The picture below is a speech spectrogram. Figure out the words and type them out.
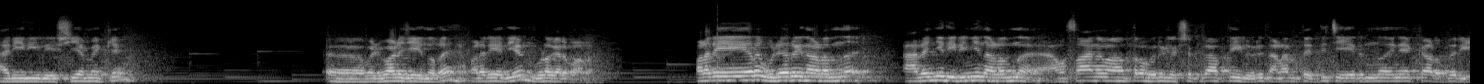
ആ രീതിയിൽ യക്ഷിയമ്മയ്ക്ക് വഴിപാട് ചെയ്യുന്നത് വളരെയധികം ഗുണകരമാണ്. വളരെയേറെ ഉഴറി നടന്ന് അലഞ്ഞു തിരിഞ്ഞ് നടന്ന് അവസാനം മാത്രം ഒരു ലക്ഷ്യപ്രാപ്തിയിൽ ഒരു തണലത്ത് എത്തിച്ചേരുന്നതിനേക്കാൾ ഉപരി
